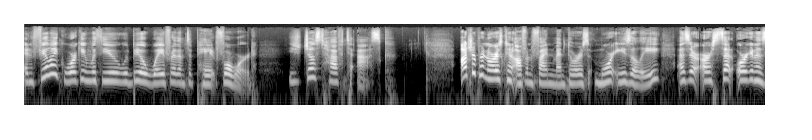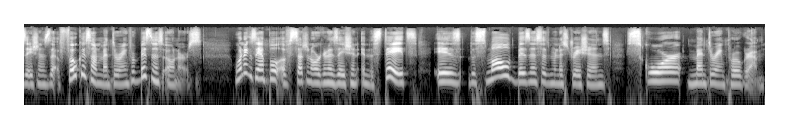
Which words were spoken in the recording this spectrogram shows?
and feel like working with you would be a way for them to pay it forward. You just have to ask. Entrepreneurs can often find mentors more easily as there are set organizations that focus on mentoring for business owners. One example of such an organization in the States is the Small Business Administration's SCORE mentoring program.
